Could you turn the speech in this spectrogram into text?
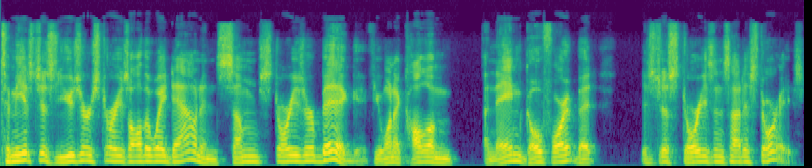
to me, it's just user stories all the way down. And some stories are big. If you want to call them a name, go for it. But it's just stories inside of stories.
